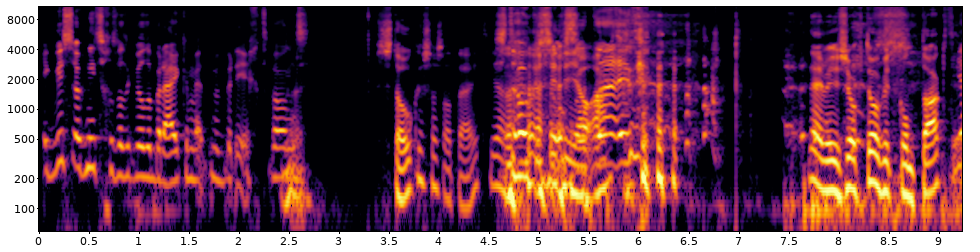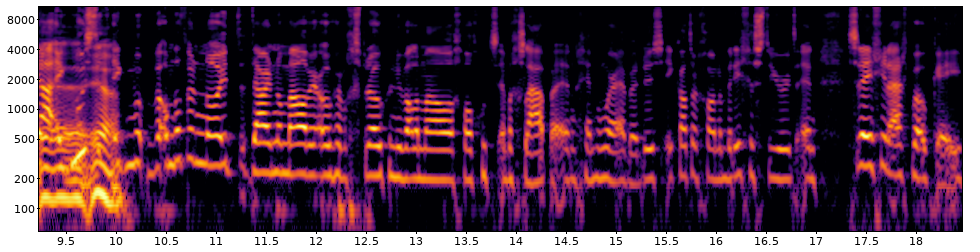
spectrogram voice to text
ik wist ook niet zo goed wat ik wilde bereiken met mijn bericht. Want... Nee. Stoken, zoals altijd. Ja. Stoken zit in jouw altijd. Nee, maar je zocht toch het contact. Ja, ik eh, moest ja. ik, omdat we nooit daar normaal weer over hebben gesproken, nu we allemaal gewoon goed hebben geslapen en geen honger hebben. Dus ik had er gewoon een bericht gestuurd en ze reageerde eigenlijk wel oké.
